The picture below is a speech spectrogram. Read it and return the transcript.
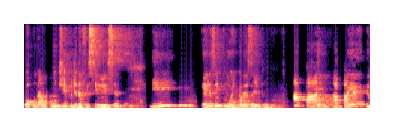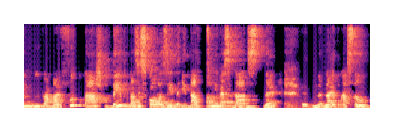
Ou com algum tipo de deficiência. E eles incluem, por exemplo, a PAI, a PAI é, tem um, um, trabalho fantástico dentro das escolas e, e das universidades, né, na, na, educação.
